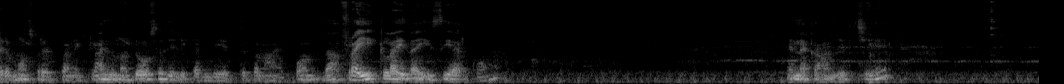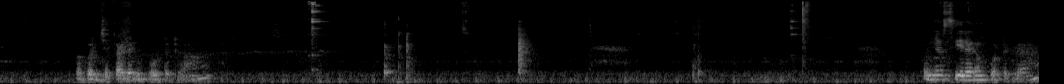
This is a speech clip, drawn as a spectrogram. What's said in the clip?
இடமும் ஸ்ப்ரெட் பண்ணிக்கலாம். இந்த மாதிரி தோசை ஜெல்லி கரண்டி எடுத்துக்கலாம். நான் எப்போ தான் ஃப்ரைக்கெலாம் இதான் ஈஸியாக இருக்கும். எண்ணெய் காஞ்சிடுச்சு இப்போ கொஞ்சம் கடுகு போட்டுக்கலாம். கொஞ்சம் சீரகம் போட்டுக்கலாம்.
